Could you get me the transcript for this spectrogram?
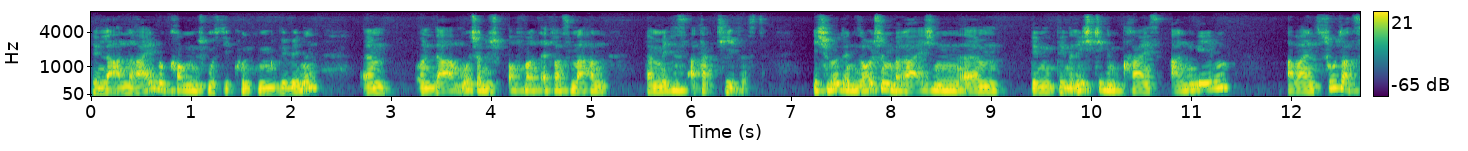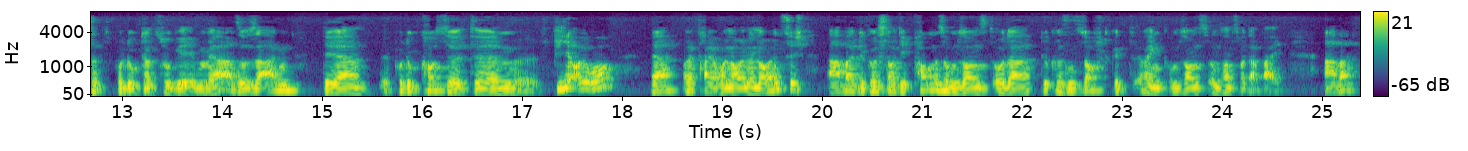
den Laden reinbekommen, ich muss die Kunden gewinnen. Ähm, und da muss ich natürlich oftmals etwas machen, damit es attraktiv ist. Ich würde in solchen Bereichen ähm, den, den richtigen Preis angeben, aber ein Zusatzprodukt dazugeben. Ja? Also sagen, der Produkt kostet ähm, 4 Euro ja, oder 3,99 Euro, aber du kriegst auch die Pommes umsonst oder du kriegst ein Softgetränk umsonst und sonst was dabei. Aber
